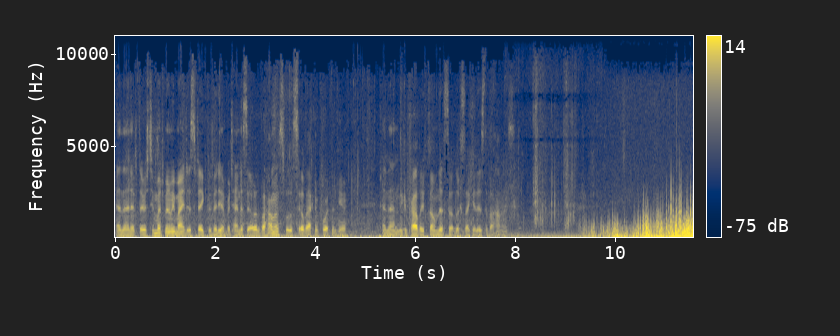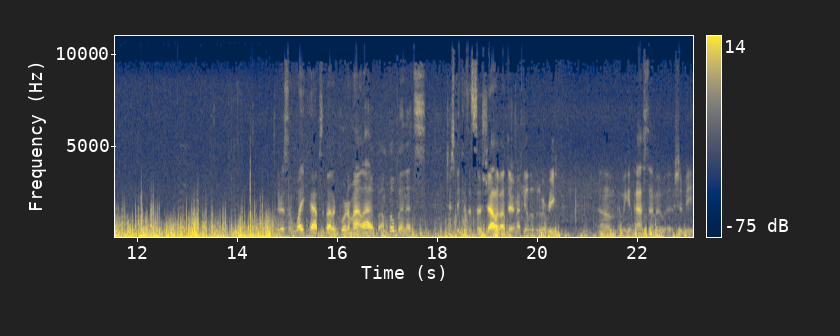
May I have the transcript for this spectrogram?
And then if there's too much wind, we might just fake the video and pretend to sail to the Bahamas. We'll just sail back and forth in here. And then we could probably film this so it looks like it is the Bahamas. There's some white caps about a quarter mile out, but I'm hoping that's just because it's so shallow out there. It might be a little bit of a reef. Um, and we get past them, it, it should be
